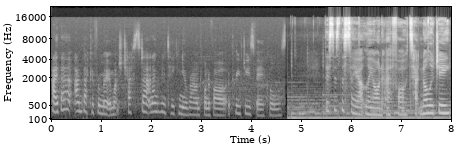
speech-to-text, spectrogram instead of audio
Hi there, I'm Becca from Motor Match Chester and I'm going to be taking you around one of our approved used vehicles. This is the Seat Leon FR technology.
